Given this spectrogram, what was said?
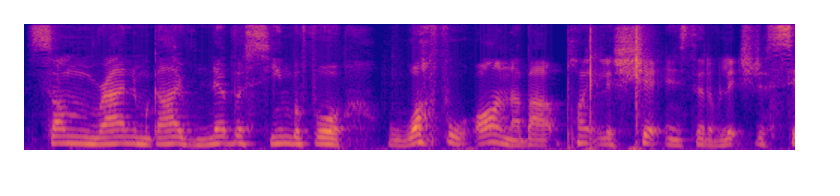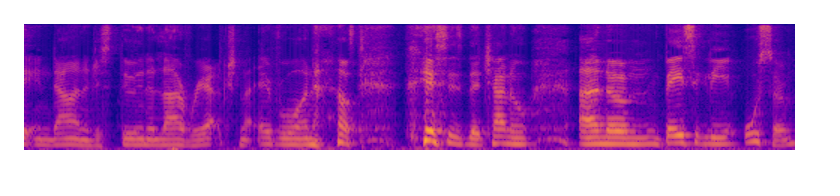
some random guy I've never seen before waffle on about pointless shit instead of literally just sitting down and just doing a live reaction like everyone else, this is the channel. And um, basically, also,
